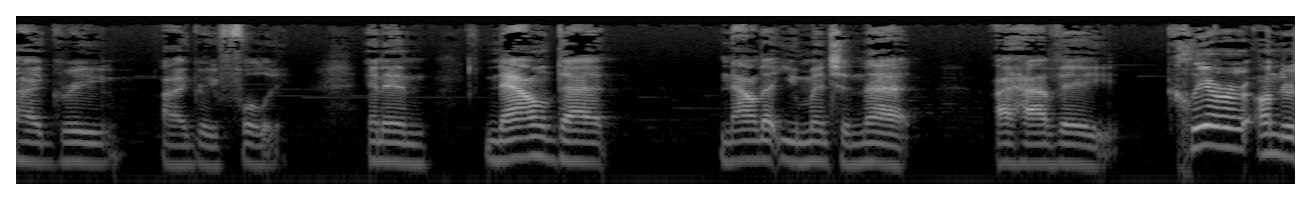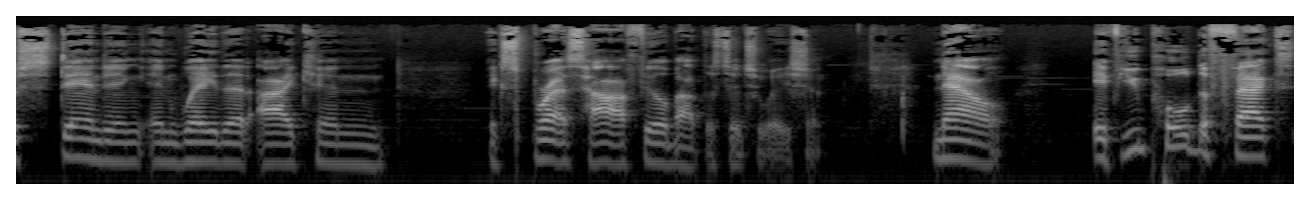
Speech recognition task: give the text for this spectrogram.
I agree. I agree fully. And then now that, now that you mention that, I have a clearer understanding and way that I can express how I feel about the situation. Now, if you pulled the fact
